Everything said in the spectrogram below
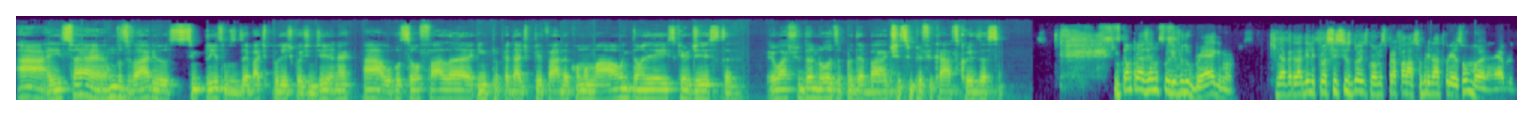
Ah, isso é um dos vários simplismos do debate político hoje em dia, né? Ah, o Rousseau fala em propriedade privada como mal, então ele é esquerdista. Eu acho danoso para o debate simplificar as coisas assim. Então, trazendo para o livro do Bregman, que na verdade ele trouxe esses dois nomes para falar sobre natureza humana, né, Bruno?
